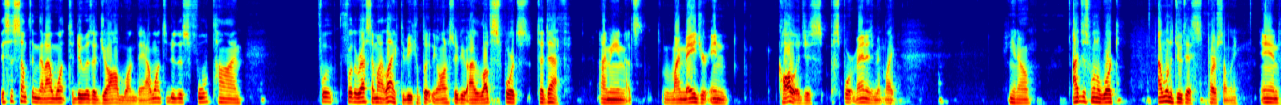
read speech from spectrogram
this is something that I want to do as a job one day. I want to do this full time for for the rest of my life. To be completely honest with you, I love sports to death. I mean, that's my major in college is sport management. Like, you know, I just want to work. I want to do this personally, and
